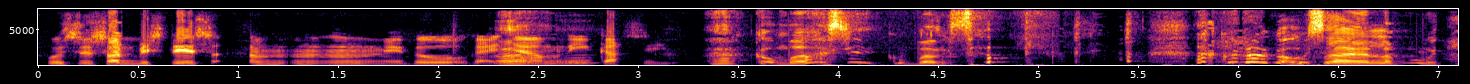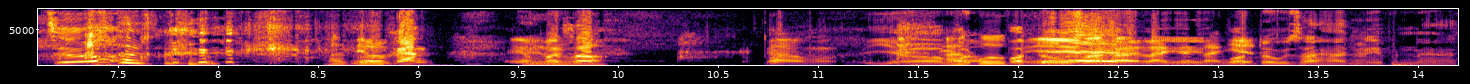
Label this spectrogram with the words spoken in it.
khususan bisnis em, em, em, itu kayaknya Hah? meningkat sih Hah, kok bahas sih ku bangsat? Aku udah gak usah helm, Cok. ya Aku kan ya Helm. masuk kamu Iya, Aku- podo Iya, usaha lanjut, nih, podo usaha nih benar.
